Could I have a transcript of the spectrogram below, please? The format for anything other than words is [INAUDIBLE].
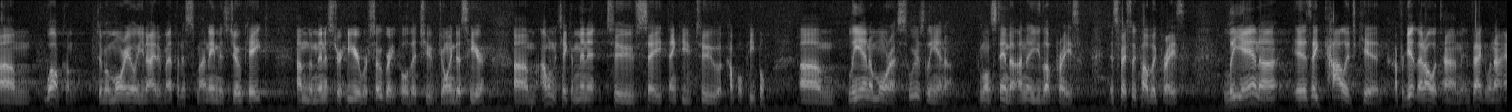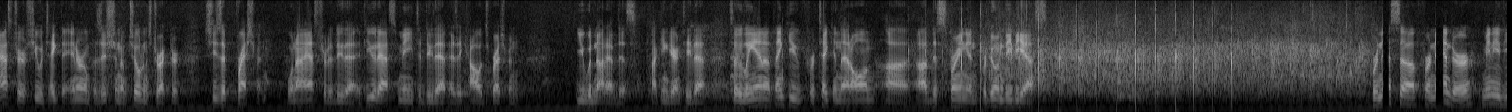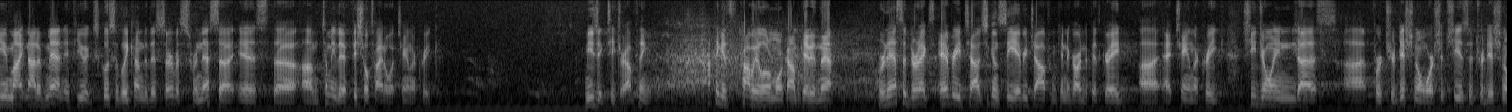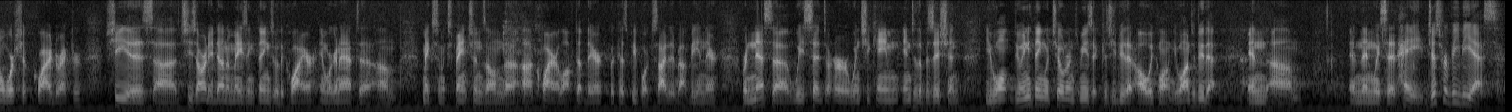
Um, welcome to Memorial United Methodist. My name is Joe Kate. I'm the minister here. We're so grateful that you've joined us here. Um, I want to take a minute to say thank you to a couple people. Um, Leanna Morris. Where's Leanna? Come on, stand up. I know you love praise, especially public praise. Leanna is a college kid. I forget that all the time. In fact, when I asked her if she would take the interim position of children's director, she's a freshman when I asked her to do that. If you had asked me to do that as a college freshman, you would not have this. I can guarantee that. So, Leanna, thank you for taking that on uh, uh, this spring and for doing VBS. Renessa Fernander, many of you might not have met if you exclusively come to this service. Renessa is the, um, tell me the official title at Chandler Creek. Music teacher. I think, I think it's probably a little more complicated than that. Renessa directs every child, she's going to see every child from kindergarten to fifth grade uh, at Chandler Creek. She joined us uh, for traditional worship. She is a traditional worship choir director. She is, uh, she's already done amazing things with the choir, and we're going to have to um, make some expansions on the uh, choir loft up there because people are excited about being there. Renessa, we said to her when she came into the position, you won't do anything with children's music because you do that all week long. You want to do that. And, um, and then we said, hey, just for VBS.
